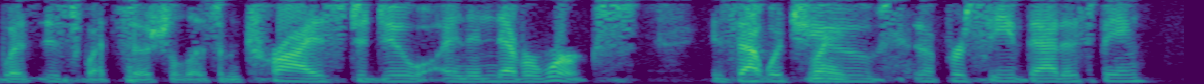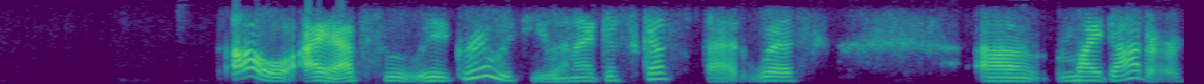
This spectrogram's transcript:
was, is what socialism tries to do and it never works is that what you Right. uh, perceive that as being? Oh, I absolutely agree with you. And I discussed that with uh, my daughter.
